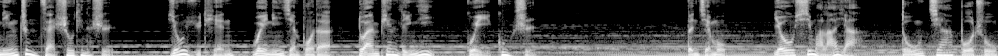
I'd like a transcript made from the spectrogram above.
您正在收听的是由雨田为您演播的短篇灵异鬼故事。本节目由喜马拉雅独家播出。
